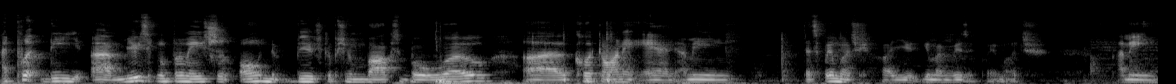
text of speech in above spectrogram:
I put the uh, music information on the description box below. Uh, click on it, and I mean, that's pretty much how I use get my music. Pretty much. I mean,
